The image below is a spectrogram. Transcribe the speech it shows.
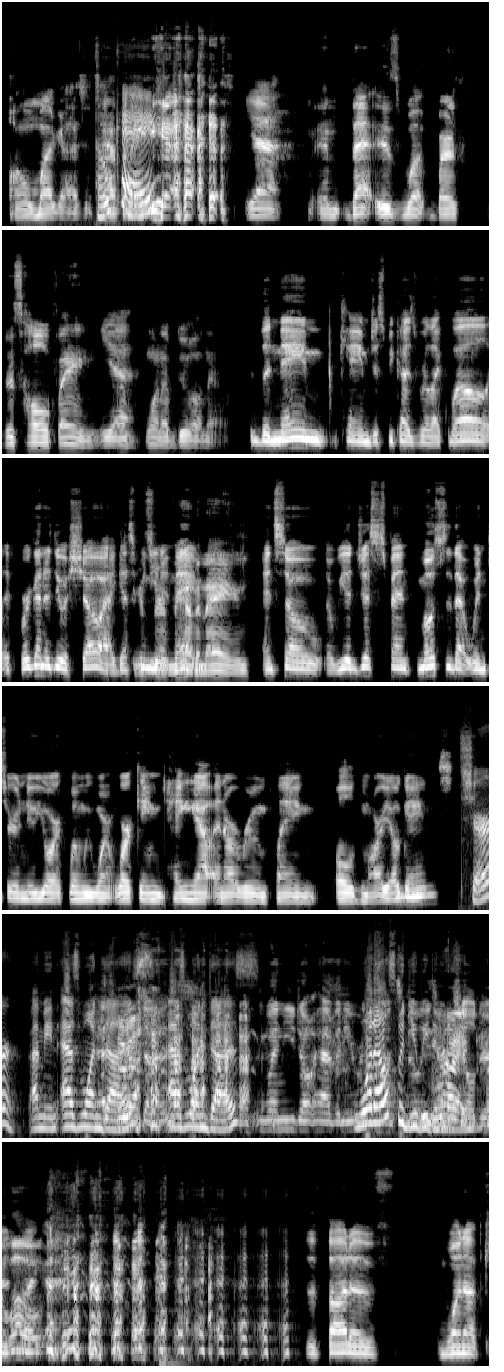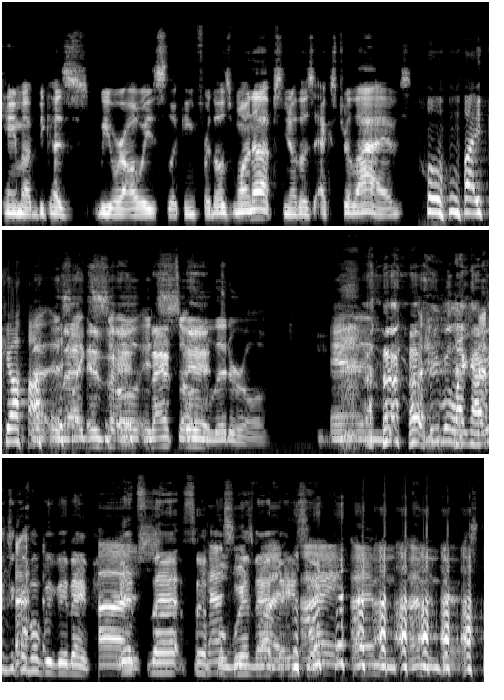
"Oh my gosh, it's Okay. happening!" yeah. and that is what birthed this whole thing. Yeah. of One Up Duo now. The name came just because we're like, well, if we're going to do a show, I guess I we need a have have name. a name. And so we had just spent most of that winter in New York when we weren't working, hanging out in our room playing old Mario games. Sure. I mean, as one As does. does. As one does. when you don't have any What else would you be doing? with Right, children. like- the thought of one up came up because we were always looking for those one ups, you know, those extra lives. oh my god. Uh, it's That like is so it. it's That's so it. literal. And People are like, how did you come up with your name? Uh, it's that simple. Cassie, We're that fine. basic. I, I'm, I'm embarrassed.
